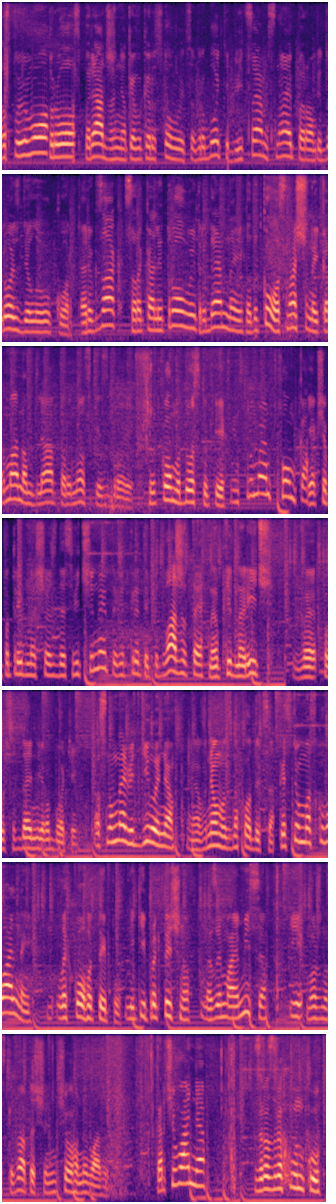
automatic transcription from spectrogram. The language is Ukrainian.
Розповімо про спорядження, яке використовується в роботі бійцем, снайпером підрозділу Корт. Рюкзак 40-літровий, триденний, додатково оснащений карманом для переноски зброї. В швидкому доступі інструмент фомка. Якщо потрібно щось десь відчинити, відкрити, підважити, необхідна річ в повсякденній роботі. Основне відділення е, в ньому знаходиться костюм маскувальний легкого типу, який практично не займає місця і можна сказати, що нічого не важить. Харчування з розрахунку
